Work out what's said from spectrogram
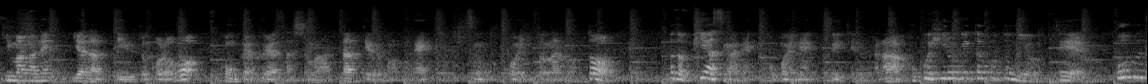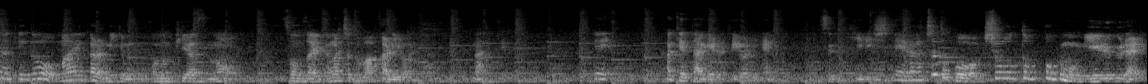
隙間がね嫌だっていうところを今回増やさせてもらったっていうところもねあとピアスがねここにねついてるからここ広げたことによってボブだけど前から見てもここのピアスの存在感がちょっと分かるようになってる。でかけてあげるとよりねすっきりしてなんかちょっとこうショートっぽくも見えるぐらい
